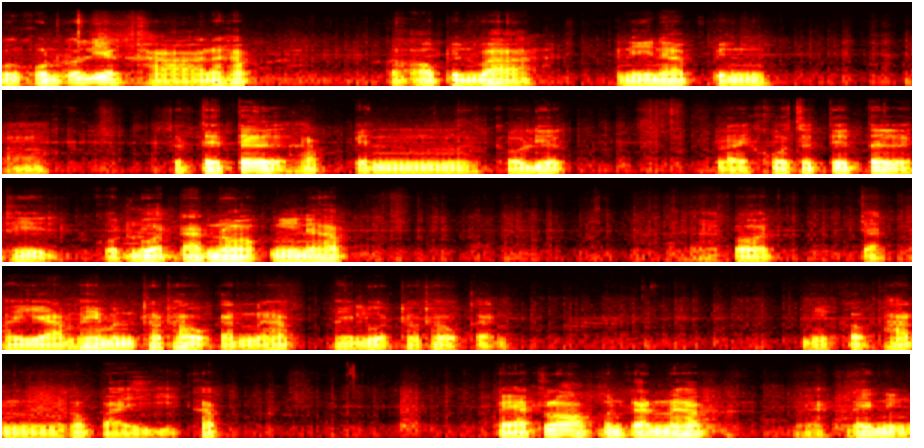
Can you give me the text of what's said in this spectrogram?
บางคนก็เรียกขานะครับ ก็เอาเป็นว่าอันนี้นะครับเป็นอ่าสเตเตอร์ครับเป็นเขาเรียกอะไรโคสเตเตอร์ที่ขดลวดด้านนอกนี้นะครับก็จัดพยายามให้มันเท่า ๆกันนะครับ ให้ลวดเท่า ๆกัน นี่ก็พันเข้าไปอีกครับแปดรอบเหมือนกันนะครับได้หนึ่ง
